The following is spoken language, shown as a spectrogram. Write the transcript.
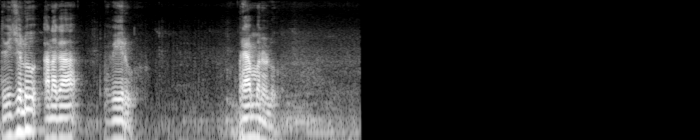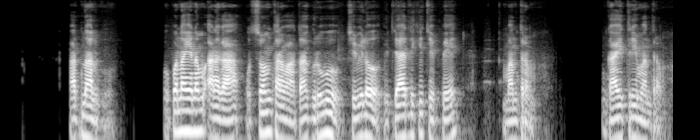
ద్విజులు అనగా వీరు. బ్రాహ్మణులు. పద్నాలుగు. ఉపనయనం అనగా ఉత్సవం తర్వాత గురువు చెవిలో విద్యార్థికి చెప్పే మంత్రం. గాయత్రి మంత్రం.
